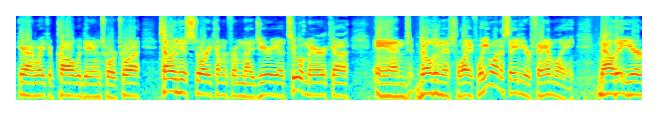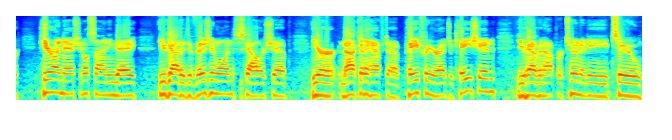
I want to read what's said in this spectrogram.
here on Wake Up Call with Dan Tortora, telling his story coming from Nigeria to America and building this life. What do you want to say to your family now that you're here on National Signing Day? You got a Division One scholarship. You're not going to have to pay for your education. You have an opportunity to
